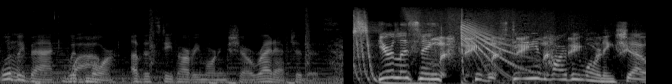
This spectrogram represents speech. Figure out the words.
We'll be back with Wow. more of the Steve Harvey Morning Show right after this. You're listening to the Steve Harvey Morning Show.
